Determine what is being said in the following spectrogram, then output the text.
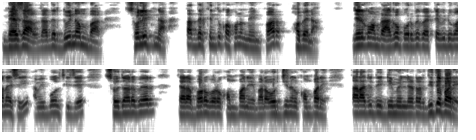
ভেজাল যাদের দুই নম্বর সলিড না, তাদের কিন্তু কখনো মেইন পাওয়ার হবে না। যেরকম আমরা আগেও পূর্বে কয়েকটা ভিডিও বানাইছি, আমি বলছি যে সৌদি আরবের যারা বড় বড় কোম্পানি বা অরিজিনাল কোম্পানি তারা যদি ডিমেন্ড লেটার দিতে পারে,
